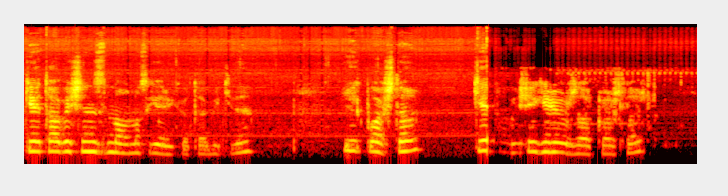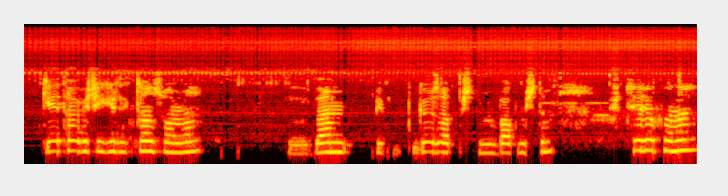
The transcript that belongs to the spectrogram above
GTA 5'inizin de olması gerekiyor tabii ki de. İlk başta GTA 5'e giriyoruz arkadaşlar. GTA 5'e girdikten sonra e, ben bir göz atmıştım, bakmıştım. Şu telefona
